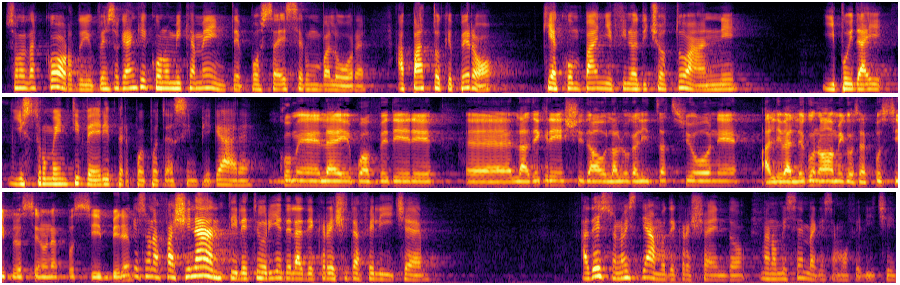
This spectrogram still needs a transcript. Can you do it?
Sono d'accordo, io penso che anche economicamente possa essere un valore, a patto che però chi accompagni fino a 18 anni gli puoi dare gli strumenti veri per poi potersi impiegare. Come lei può vedere eh, la decrescita o la localizzazione a livello economico, se è possibile o se non è possibile? Che sono affascinanti le teorie della decrescita felice. Adesso noi stiamo decrescendo, ma non mi sembra che siamo felici.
